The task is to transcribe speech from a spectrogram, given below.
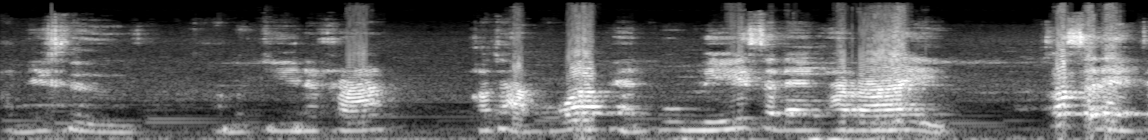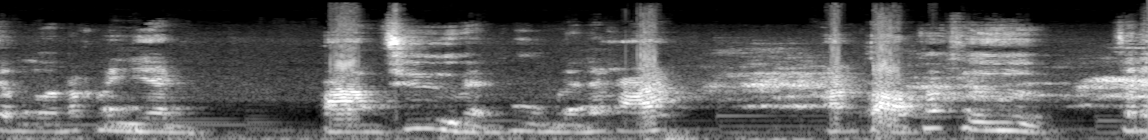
อันนี้คือเมื่อกี้นะคะเขาถามว่าแผนภูมินี้แสดงอะไร ก็แสดงจำนวนนักเรียน ตามชื่อแผนภูมิเลยนะคะคำตอบก็คือ แสด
